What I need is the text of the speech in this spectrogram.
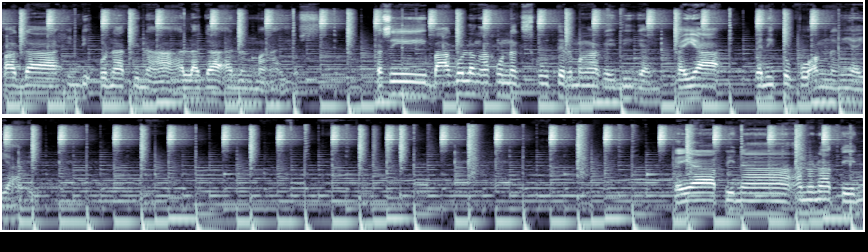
pag ah, hindi po natin naaalagaan ng maayos. Kasi bago lang ako nag-scooter mga kaibigan, kaya ganito po ang nangyayari. Kaya pina ano natin,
